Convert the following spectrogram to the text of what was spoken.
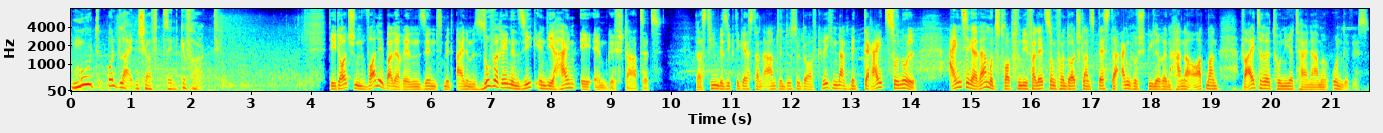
Mut und Leidenschaft sind gefragt. Die deutschen Volleyballerinnen sind mit einem souveränen Sieg in die Heim-EM gestartet. Das Team besiegte gestern Abend in Düsseldorf Griechenland mit 3 zu 0. Einziger Wermutstropfen die Verletzung von Deutschlands bester Angriffsspielerin Hanna Ortmann. Weitere Turnierteilnahme ungewiss.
